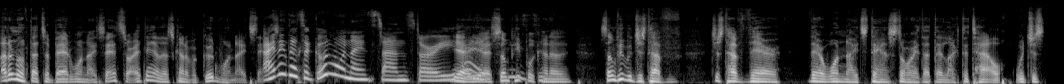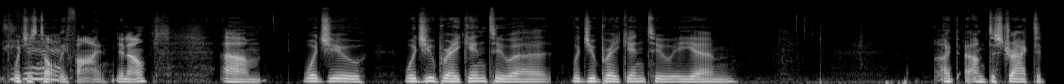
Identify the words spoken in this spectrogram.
I don't know if that's a bad one night stand story. I think that's kind of a good one night stand. I think that's a good one night stand story. yeah, yeah. Some people kind of some people just have just have their their one night stand story that they like to tell, which is which is totally fine. You know, um, would you would you break into a would you break into a um, I, I'm distracted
